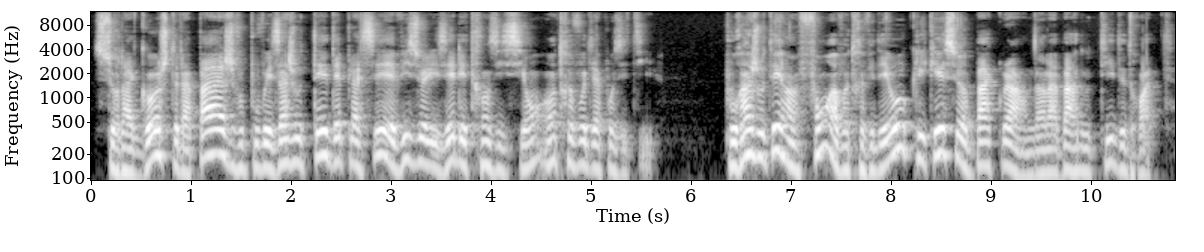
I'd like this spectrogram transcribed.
Sur la gauche de la page, vous pouvez ajouter, déplacer et visualiser les transitions entre vos diapositives. Pour ajouter un fond à votre vidéo, cliquez sur Background dans la barre d'outils de droite.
